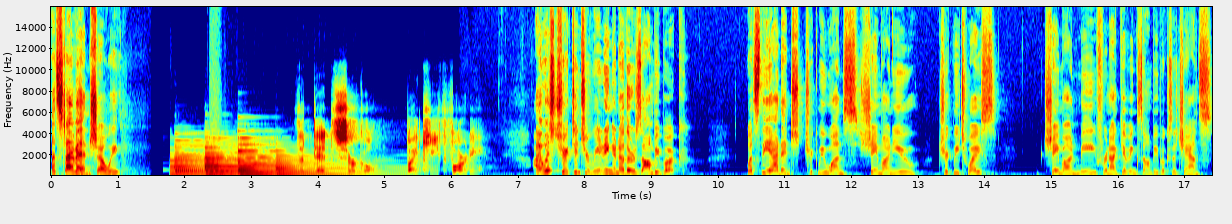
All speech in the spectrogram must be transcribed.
Let's dive in, shall we? The Dead Circle by Keith Varney. I was tricked into reading another zombie book. What's the adage? Trick me once, shame on you. Trick me twice, shame on me for not giving zombie books a chance.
